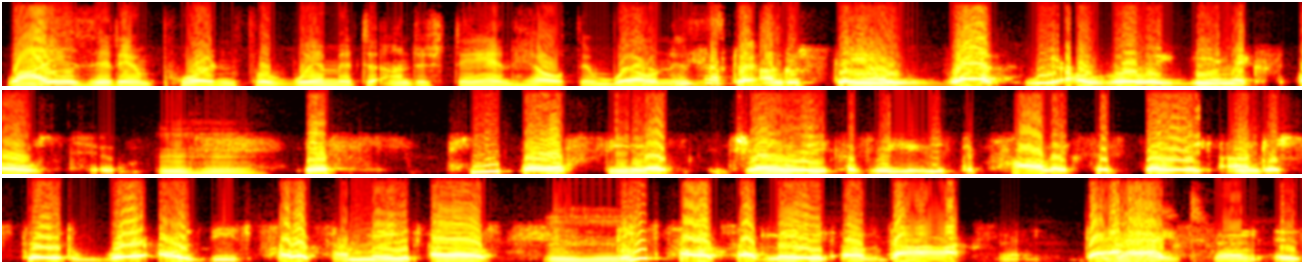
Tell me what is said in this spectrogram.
why is it important for women to understand health and wellness? We have to understand what we are really being exposed to. Mhm. If people, females generally, because we use the products, if they understood where are these products are made of, mm-hmm. these products are made of dioxin. Dioxin right. is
